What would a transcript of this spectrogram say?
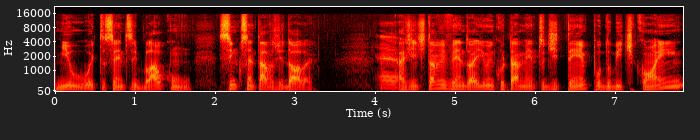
1800 e blau com 5 centavos de dólar. É. A gente tá vivendo aí um encurtamento de tempo do Bitcoin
